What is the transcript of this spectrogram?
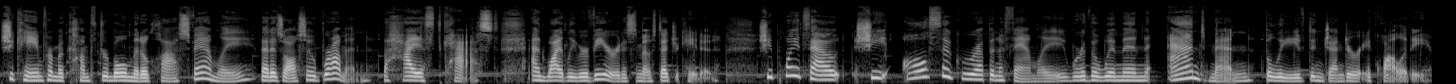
She came from a comfortable middle class family that is also Brahmin, the highest caste, and widely revered as the most educated. She points out she also grew up in a family where the women and men believed in gender equality.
